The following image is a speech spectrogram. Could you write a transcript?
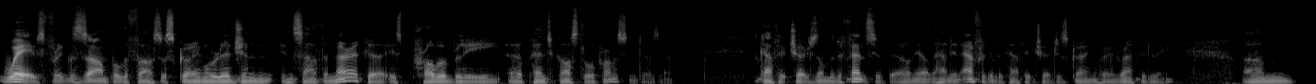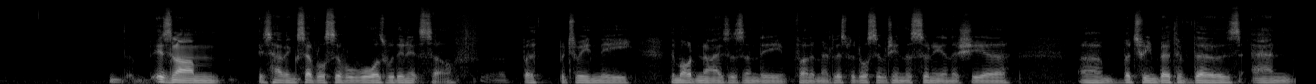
waves. For example, the fastest growing religion in South America is probably uh, Pentecostal Protestantism. The Catholic Church is on the defensive there. On the other hand, in Africa, the Catholic Church is growing very rapidly. Um, Islam is having several civil wars within itself, uh, both between the, the modernizers and the fundamentalists, but also between the Sunni and the Shia, um, between both of those and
